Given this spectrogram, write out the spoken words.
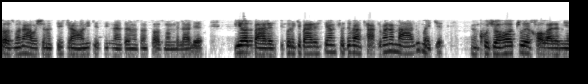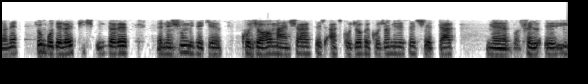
سازمان هواشناسی جهانی که زیر نظر مثلا سازمان ملل بیاد بررسی کنه که بررسی هم شده و تقریبا هم معلومه که کجاها توی خاور میانه چون مدل های پیش داره نشون میده که کجاها منشه هستش از کجا به کجا می‌رسه شدت این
